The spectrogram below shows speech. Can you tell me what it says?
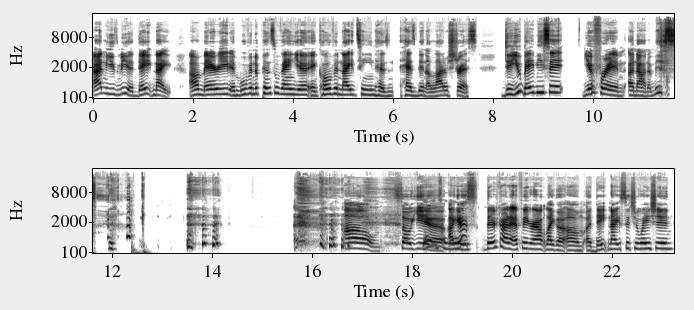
I needs me a date night. I'm married and moving to Pennsylvania, and COVID nineteen has has been a lot of stress. Do you babysit? Your friend anonymous. Oh, so yeah, I guess they're kind of figure out like a um a date night situation,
